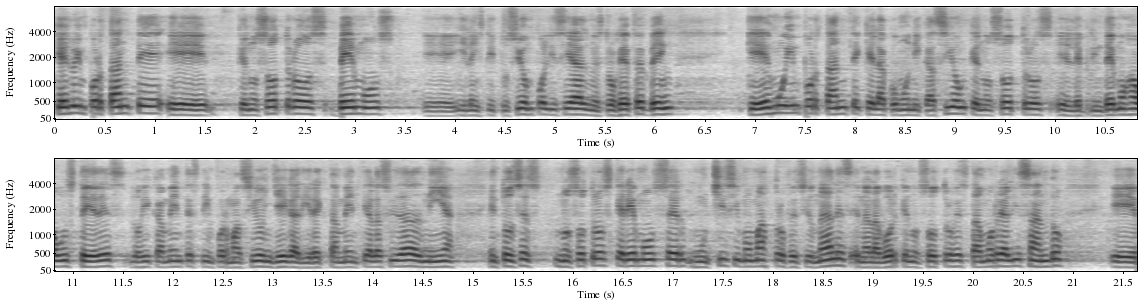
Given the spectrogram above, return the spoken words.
¿Qué es lo importante eh, que nosotros vemos eh, y la institución policial, nuestros jefes ven? que es muy importante que la comunicación que nosotros le brindemos a ustedes, lógicamente esta información llega directamente a la ciudadanía, entonces nosotros queremos ser muchísimo más profesionales en la labor que nosotros estamos realizando eh,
